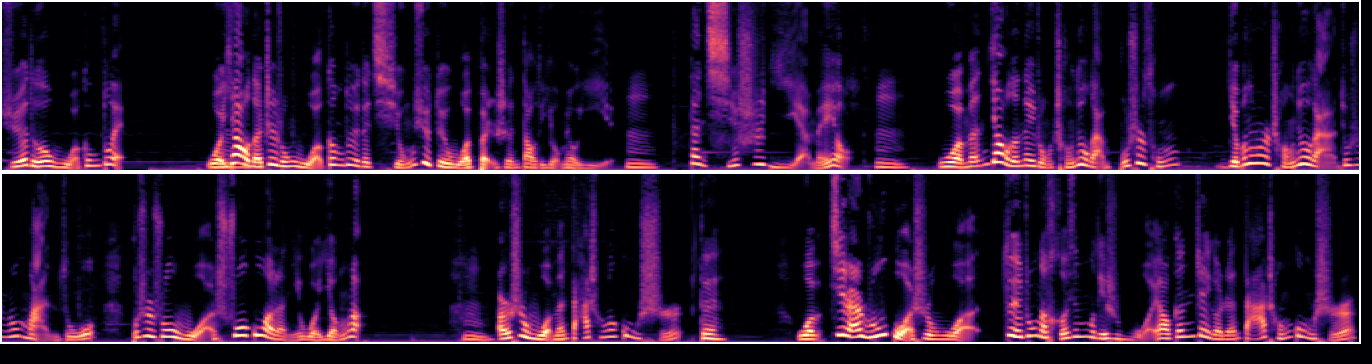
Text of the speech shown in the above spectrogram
觉得我更对。我要的这种我更对的情绪，对我本身到底有没有意义？嗯但其实也没有。嗯我们要的那种成就感，不是从，也不能说是成就感，就是那种满足，不是说我说过了你，我赢了，嗯，而是我们达成了共识。对，我既然如果是我最终的核心目的是我要跟这个人达成共识，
